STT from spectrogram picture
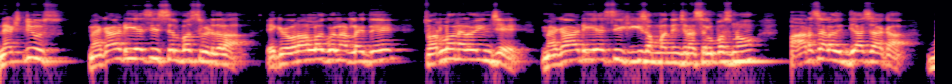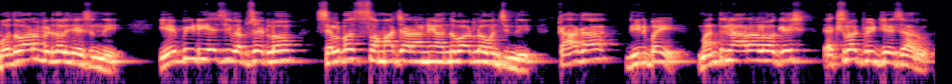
Next news mega DSC syllabus విడుదల. ఇక వివరాల్లోకి వెళ్ళినట్లయితే త్వరలో నిర్వహించే మెగా డిఎస్సికి సంబంధించిన సిలబస్ను పాఠశాల విద్యాశాఖ బుధవారం విడుదల చేసింది. ఏపీడిఎస్సి వెబ్సైట్లో సిలబస్ సమాచారాన్ని అందుబాటులో ఉంచింది. కాగా దీనిపై మంత్రి నారా లోకేష్ ఎక్స్లో ట్వీట్ చేశారు.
